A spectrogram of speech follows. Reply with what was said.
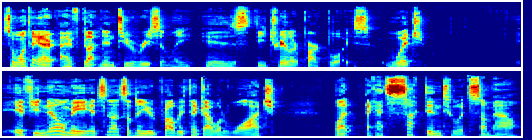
So one thing I, I've gotten into recently is the Trailer Park Boys, which, if you know me, it's not something you would probably think I would watch, but I got sucked into it somehow.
